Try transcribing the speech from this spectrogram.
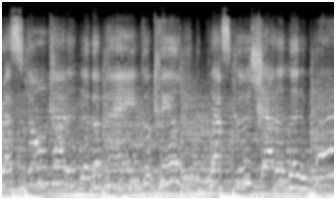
rest don't matter, yeah, the pain could peel, the glass could shatter, let it.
